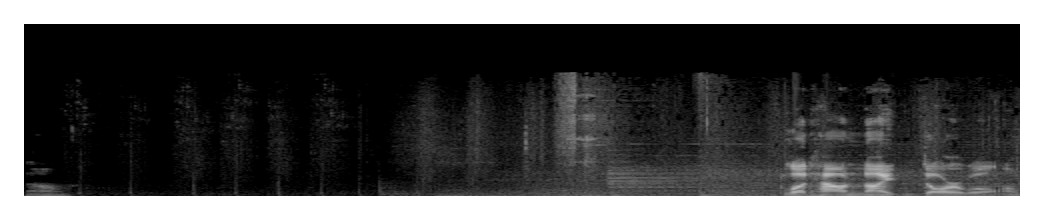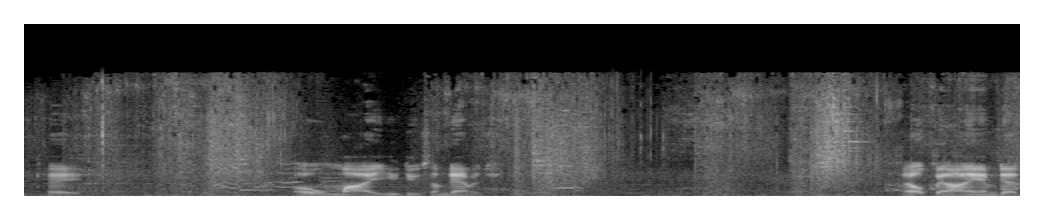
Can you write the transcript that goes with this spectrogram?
No? Bloodhound Knight Darriwil. Okay. Oh my, you do some damage. Help, and I am dead.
